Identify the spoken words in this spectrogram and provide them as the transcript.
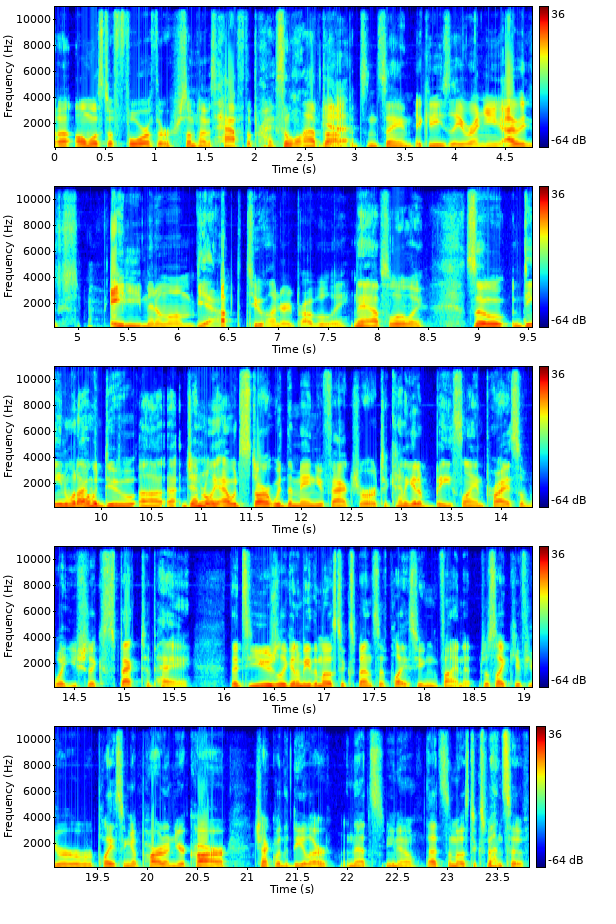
uh, almost a fourth or sometimes half the price of a laptop. Yeah. It's insane. it could easily run you. I was eighty minimum. Yeah. up to two hundred probably. Yeah, absolutely. So, Dean, what I would do uh, generally, I would start with the manufacturer to kind of get a baseline price of what you should expect to pay. that's usually going to be the most expensive place you can find it. Just like if you're replacing a part on your car, check with the dealer, and that's you know that's the most expensive.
